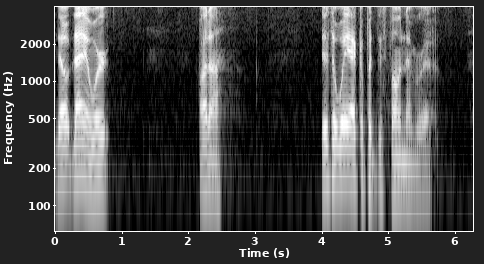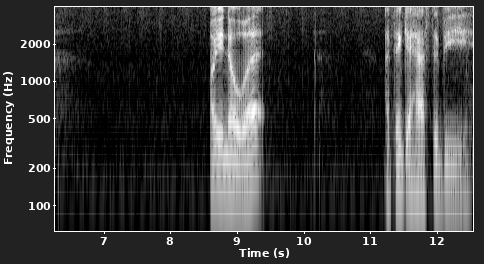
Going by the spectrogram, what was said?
Nope, that didn't work. Hold on. There's a way I could put this phone number up. Oh, you know what? I think it has to be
